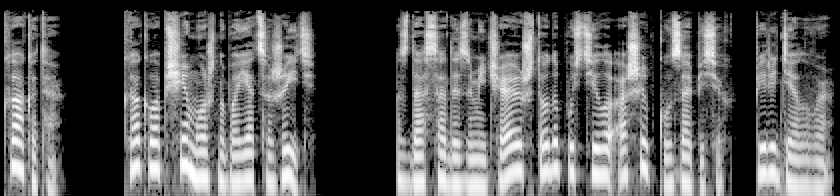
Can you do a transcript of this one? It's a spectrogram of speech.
Как это? Как вообще можно бояться жить? С досадой замечаю, что допустила ошибку в записях. Переделываю.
